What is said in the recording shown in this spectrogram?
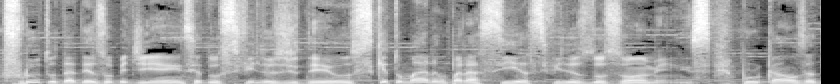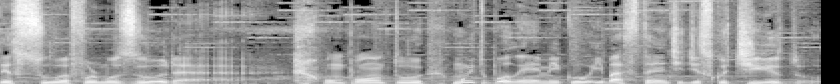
fruto da desobediência dos filhos de Deus que tomaram para si as filhas dos homens, por causa de sua formosura. Um ponto muito polêmico e bastante discutido,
